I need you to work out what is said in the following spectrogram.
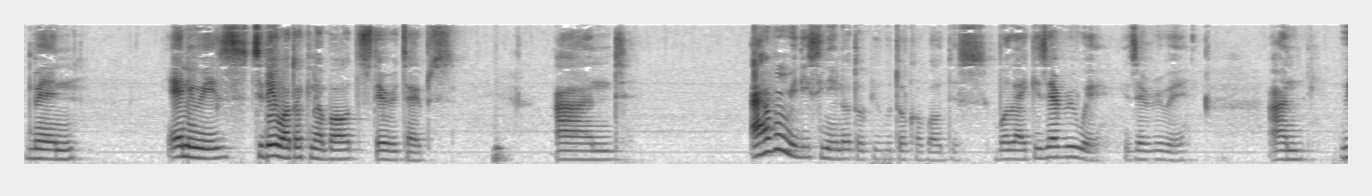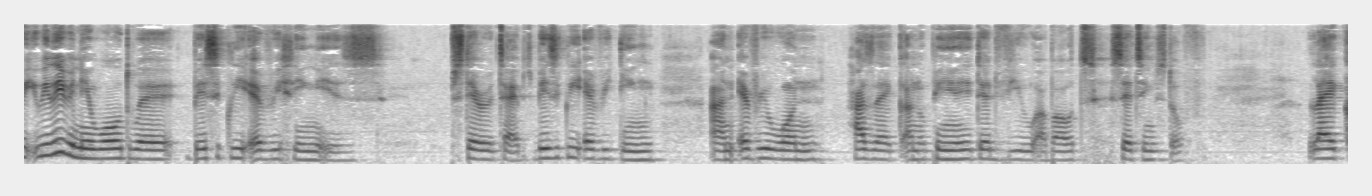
Then, anyways, today we're talking about stereotypes, and I haven't really seen a lot of people talk about this, but like it's everywhere. It's everywhere. And we, we live in a world where basically everything is stereotypes. Basically everything and everyone has like an opinionated view about certain stuff. Like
